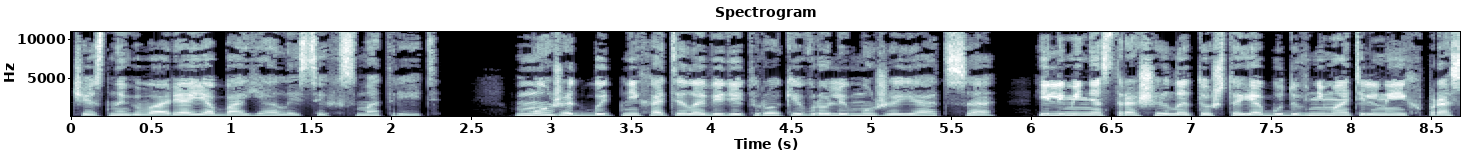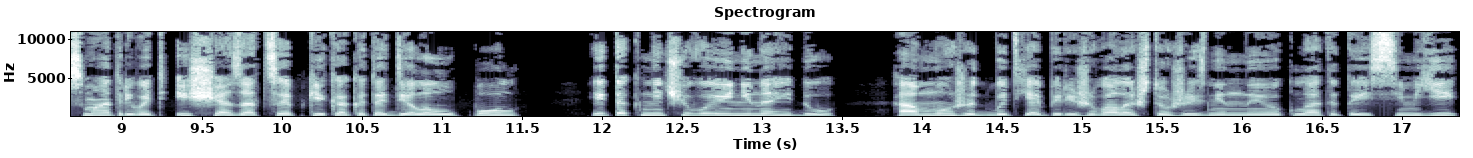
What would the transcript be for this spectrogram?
Честно говоря, я боялась их смотреть. Может быть, не хотела видеть Рокки в роли мужа и отца, или меня страшило то, что я буду внимательно их просматривать, ища зацепки, как это делал Пол, и так ничего и не найду. А может быть, я переживала, что жизненный уклад этой семьи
